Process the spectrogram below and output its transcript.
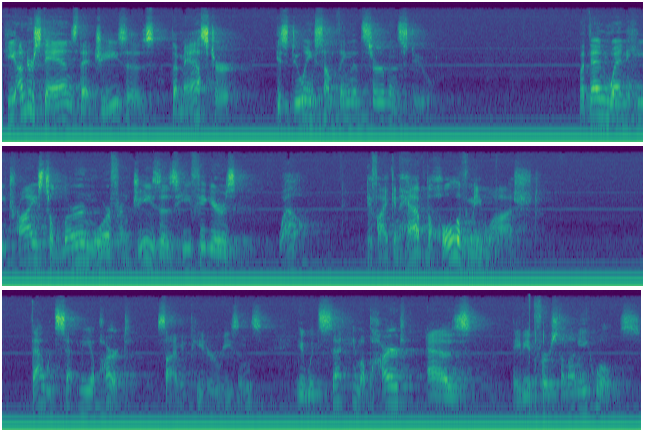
He understands that Jesus, the Master, is doing something that servants do. But then when he tries to learn more from Jesus, he figures, well, if I can have the whole of me washed, that would set me apart, Simon Peter reasons. It would set him apart as maybe at first among equals,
